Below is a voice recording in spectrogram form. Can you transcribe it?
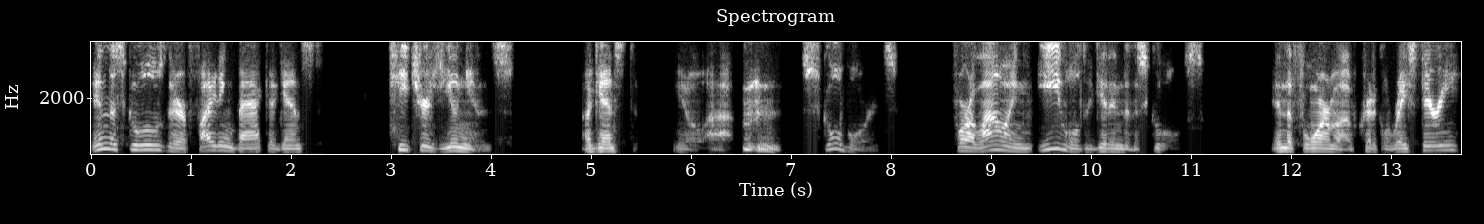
In the schools, they're fighting back against teachers' unions, against you know uh, school boards for allowing evil to get into the schools in the form of critical race theory,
